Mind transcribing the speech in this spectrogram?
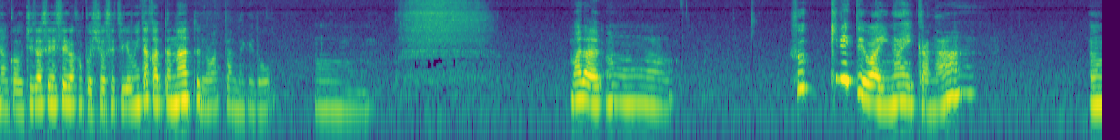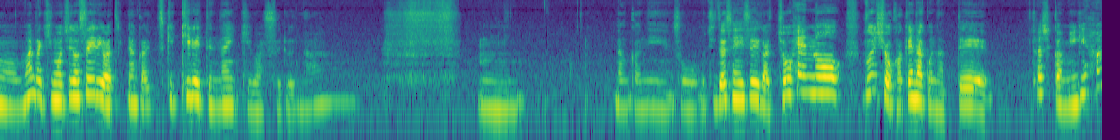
なんか内田先生が書く小説読みたかったなっていうのはあったんだけどうん。まだうん。吹っ切れてはいないかな。うん。まだ気持ちの整理はなんかつききれてない気はするな。うん。なんかねそう内田先生が長編の文章を書けなくなって確か右半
